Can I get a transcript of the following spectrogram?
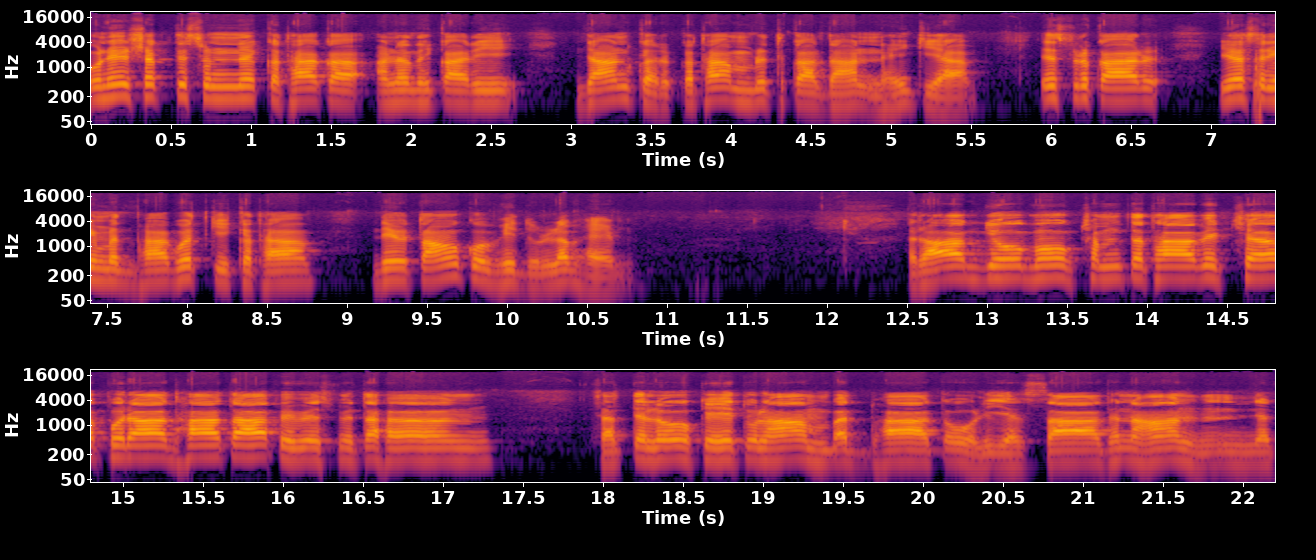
उन्हें शक्ति शून्य कथा का अनधिकारी जानकर कथा अमृत का दान नहीं किया। इस प्रकार यह श्रीमद्भागवत की कथा देवताओं को भी दुर्लभ है। राज्यो मोक्षम तथा वीक्ष पुराधाता विस्मृत। सत्यलोके तुलाम बद्ध्वा तोलिय साधनान्यज।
